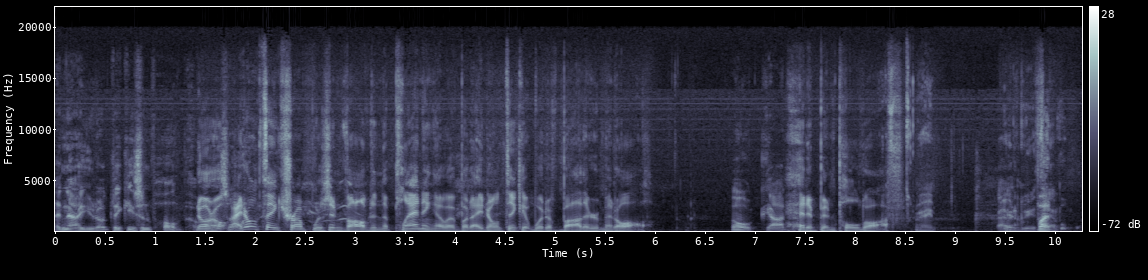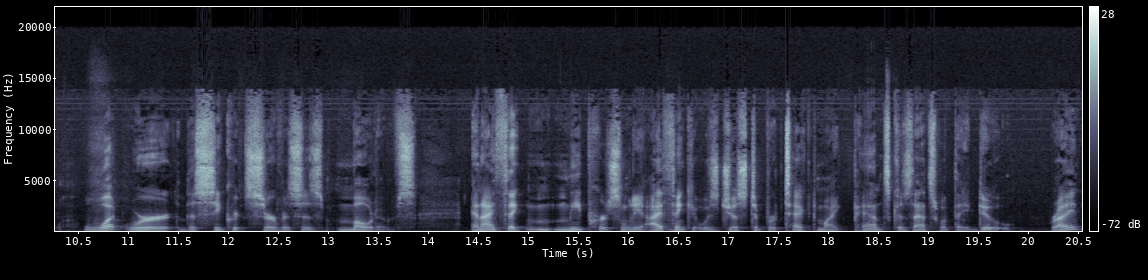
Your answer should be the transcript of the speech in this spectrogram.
And now you don't think he's involved, though. no, no, So- I don't think Trump was involved in the planning of it, but I don't think it would have bothered him at all Oh, God. had it been pulled off. Right. I would agree with But that. what were the Secret Service's motives? And I think, m- me personally, I think it was just to protect Mike Pence because that's what they do, right?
